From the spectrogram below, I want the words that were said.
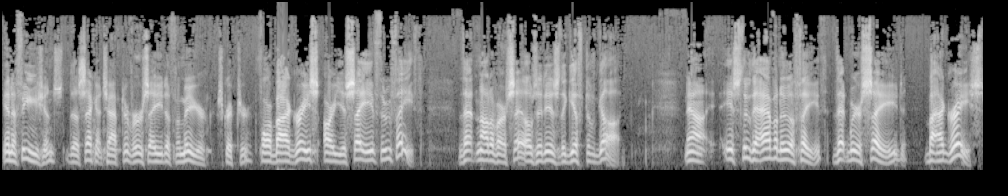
In Ephesians, the second chapter, verse 8, a familiar scripture, For by grace are ye saved through faith, that not of ourselves, it is the gift of God. Now, it's through the avenue of faith that we're saved by grace.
